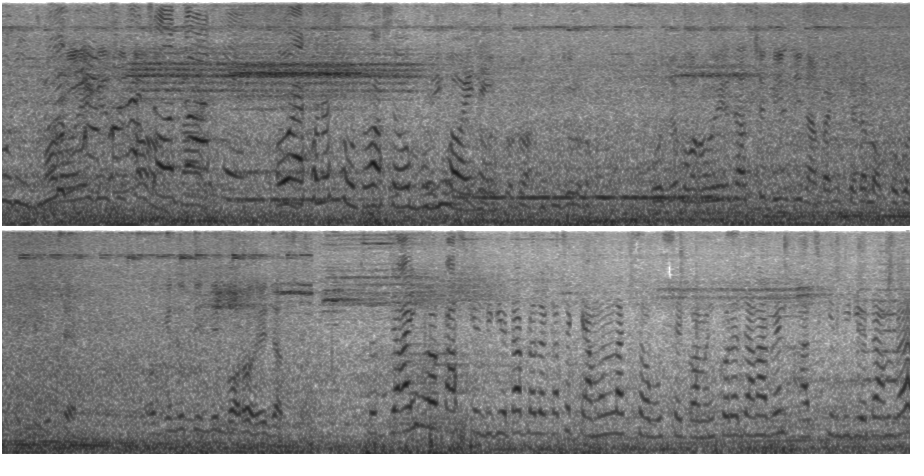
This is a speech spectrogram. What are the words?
বুড়ি বড়। হয়ে ছোট ও এখনও ছোট আছে ও বুড়ি হয়নি ছোট আছে কিন্তু ও যে বড় হয়ে যাচ্ছে দিন দিন আমরা কিন্তু সেটা লক্ষ্য করতেছি বুঝছেন ও কিন্তু দিন দিন বড় হয়ে যাচ্ছে। তো যাই হোক আজকের ভিডিওটা আপনাদের কাছে কেমন লাগছে অবশ্যই কমেন্ট করে জানাবেন। আজকের ভিডিওটা আমরা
